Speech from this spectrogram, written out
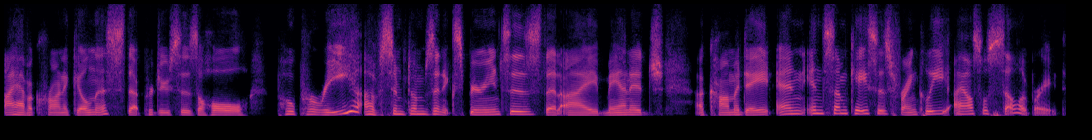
i have a chronic illness that produces a whole potpourri of symptoms and experiences that i manage accommodate and in some cases frankly i also celebrate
